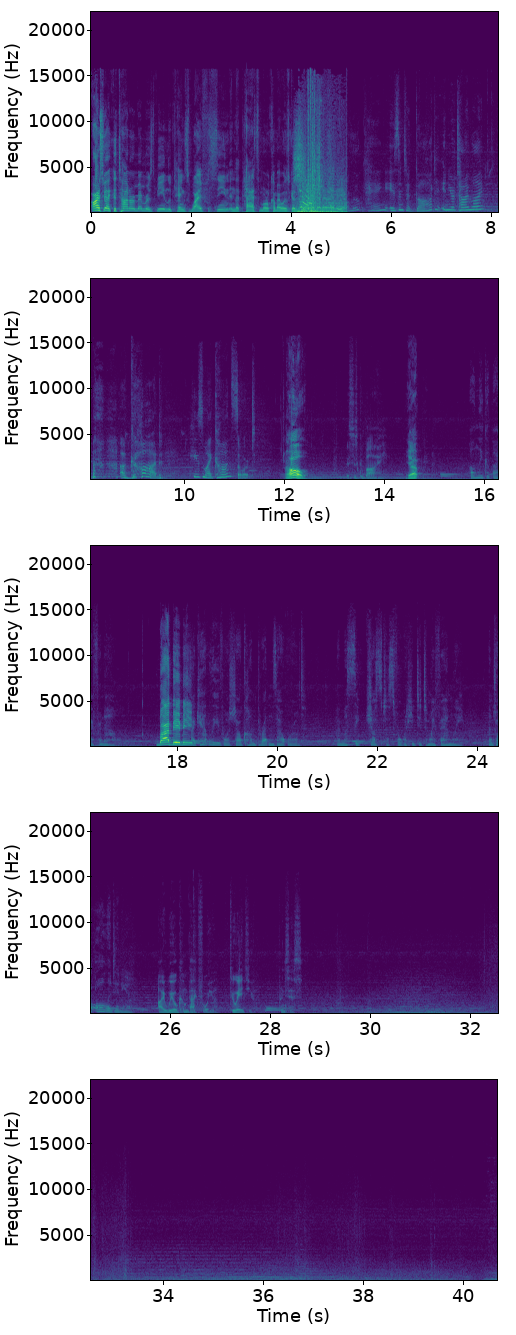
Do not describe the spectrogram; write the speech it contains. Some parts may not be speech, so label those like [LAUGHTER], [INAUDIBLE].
All right, so yeah, Kitana remembers being Liu Kang's wife seen in the past in Mortal Kombat 1. Let's go to that uh, video. Liu Kang isn't a god in your timeline? [LAUGHS] a god? He's my consort. Oh. This is goodbye. Yep. Only goodbye for now. Bye, baby. I can't leave while Shao Kahn threatens Outworld. I must seek justice for what he did to my family, and to all Edenia. I will come back for you, to aid you, Princess.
